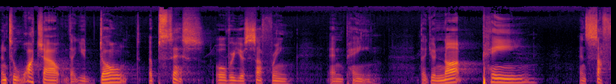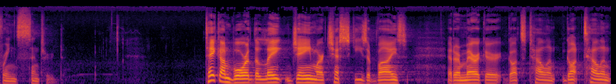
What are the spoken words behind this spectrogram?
and to watch out that you don't obsess over your suffering and pain, that you're not pain and suffering centered. Take on board the late Jane Marczewski's advice at her America Got Talent, Got Talent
